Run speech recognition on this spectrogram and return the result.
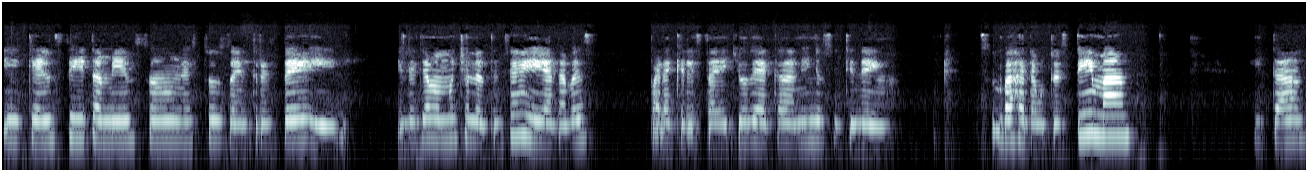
y que en sí también son estos de en 3D y, y les llama mucho la atención y a la vez para que les ayude a cada niño si tienen baja la autoestima y tal.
